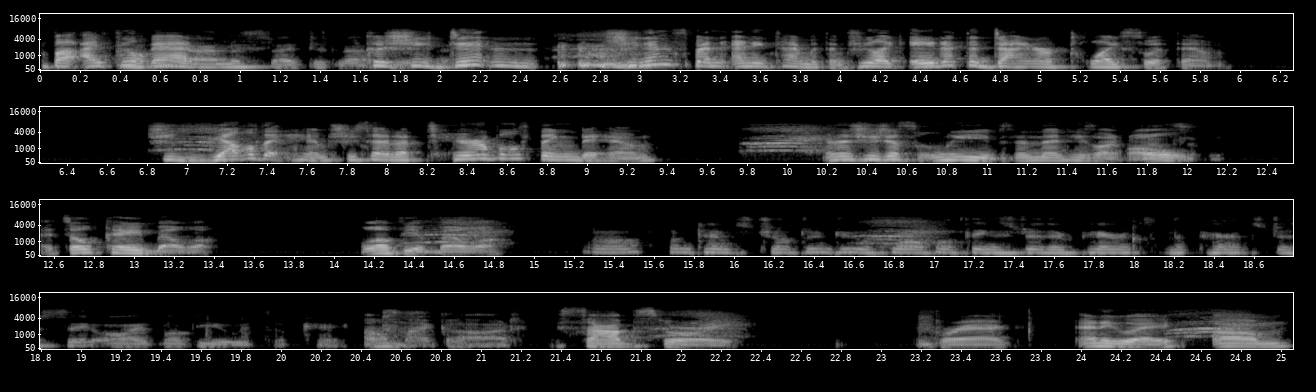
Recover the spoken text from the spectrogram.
but I feel I'll bad Be honest, I did not. because she didn't she didn't spend any time with him she like ate at the diner twice with him she yelled at him. She said a terrible thing to him. And then she just leaves. And then he's like oh That's- it's okay bella. Love you bella. Well, sometimes children do horrible things to their parents, and the parents just say, "Oh, I love you. It's okay." oh my god. Sob story. Brag. Anyway um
